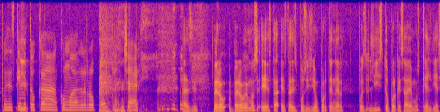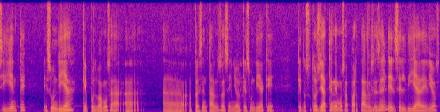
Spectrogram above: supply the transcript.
Pues es que Y- me toca acomodar la ropa y planchar. Así es. Pero, pero vemos esta, esta disposición por tener pues listo, porque sabemos que el día siguiente es un día que pues vamos a, a- a- a presentarnos al Señor, que es un día que, que nosotros ya tenemos apartado, ese es el, Amén. es el día de Dios.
